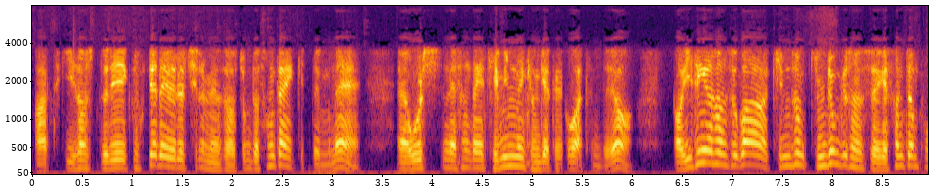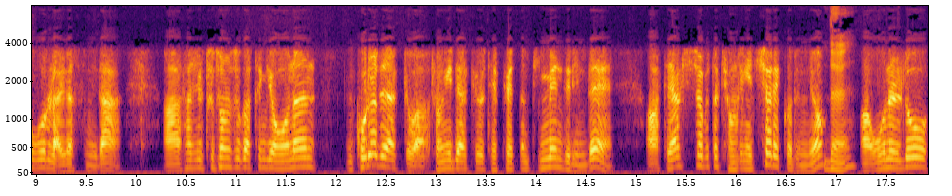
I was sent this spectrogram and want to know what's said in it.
아, 특히 이 선수들이 국제 대회를 치르면서 좀 더 성장했기 때문에 올 시즌에 상당히 재밌는 경기가 될 것 같은데요. 어, 이승현 선수가 김성, 김종규 선수에게 선전포고를 날렸습니다. 아, 사실 두 선수 같은 경우는 고려대학교와 경희대학교를 대표했던 빅맨들인데 아, 대학 시절부터 경쟁이 치열했거든요. 네. 아, 오늘도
